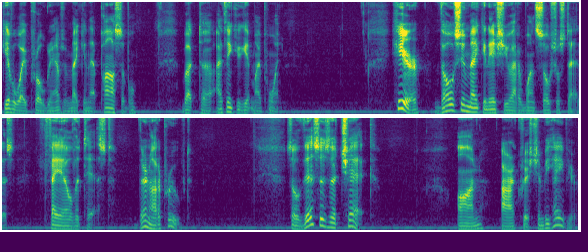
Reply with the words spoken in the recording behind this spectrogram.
giveaway programs are making that possible, but uh, I think you get my point. Here, those who make an issue out of one's social status fail the test. They're not approved. So this is a check on our Christian behavior.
